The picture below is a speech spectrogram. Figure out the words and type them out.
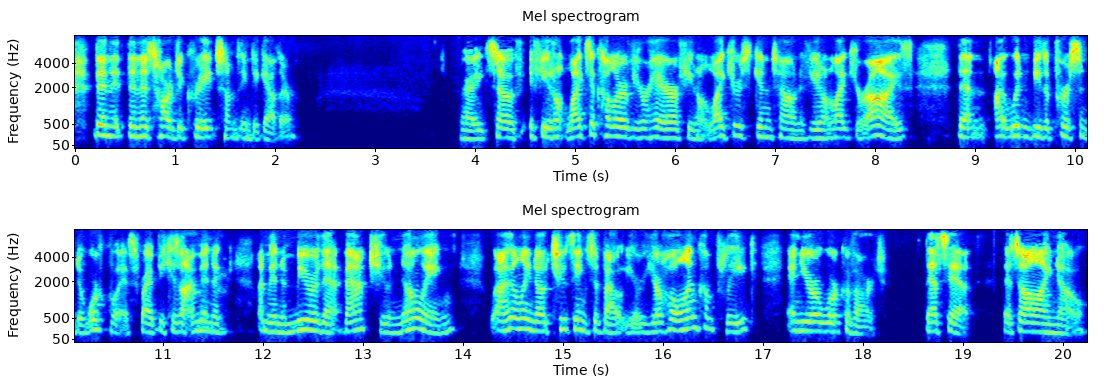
then it, then it's hard to create something together. Right. So if, if you don't like the color of your hair, if you don't like your skin tone, if you don't like your eyes, then I wouldn't be the person to work with, right? Because I'm in a I'm in a mirror that back to you, knowing I only know two things about you. You're whole and complete and you're a work of art. That's it. That's all I know.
